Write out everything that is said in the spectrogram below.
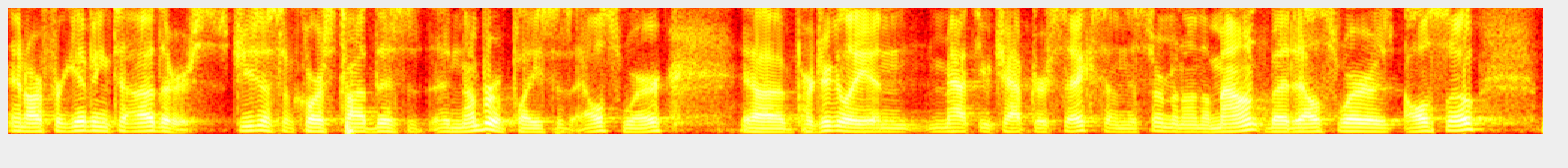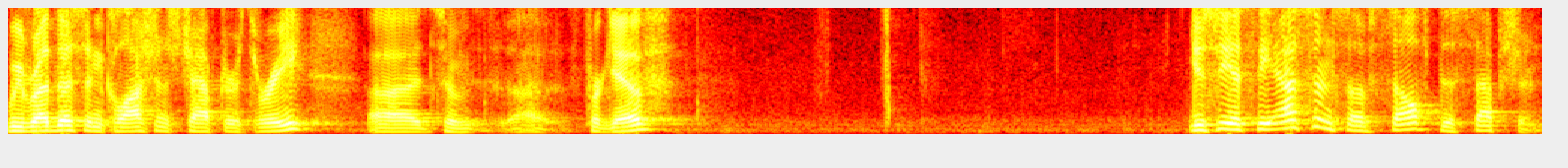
and are forgiving to others. Jesus, of course, taught this a number of places elsewhere, uh, particularly in Matthew chapter 6 and the Sermon on the Mount, but elsewhere also. We read this in Colossians chapter 3 uh, to uh, forgive. You see, it's the essence of self deception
